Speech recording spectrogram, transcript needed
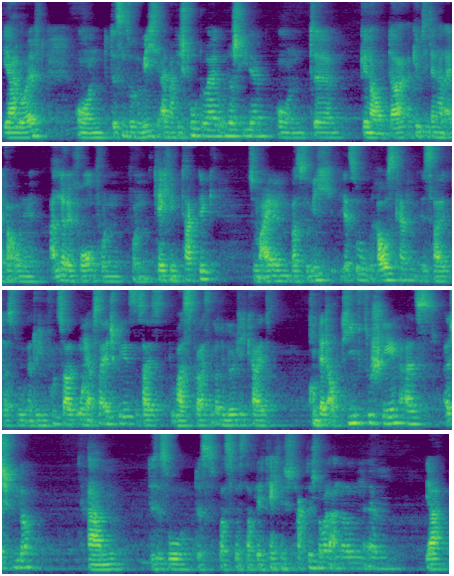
eher läuft. Und das sind so für mich einfach die strukturellen Unterschiede. Und äh, genau, da ergibt sich dann halt einfach auch eine andere Form von, von Technik, Taktik. Zum einen, was für mich jetzt so raus kann, ist halt, dass du natürlich im Futsal ohne Abseits spielst. Das heißt, du hast quasi immer die Möglichkeit, komplett auch tief zu stehen als, als Spieler. Ähm, das ist so das, was, was da vielleicht technisch, taktisch noch einen anderen ähm, ja,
